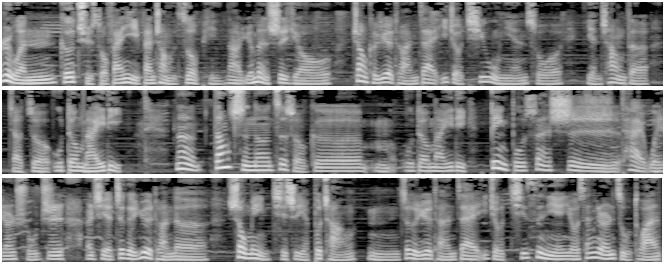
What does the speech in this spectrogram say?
日文歌曲所翻译翻唱的作品。那原本是由 Junk 乐团在一九七五年所演唱的，叫做《Udo Maidi》。那当时呢，这首歌嗯，《Udo Maidi》。并不算是太为人熟知，而且这个乐团的寿命其实也不长。嗯，这个乐团在一九七四年由三个人组团，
